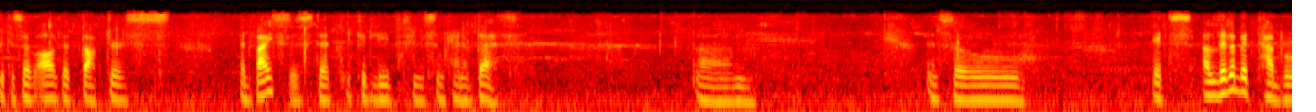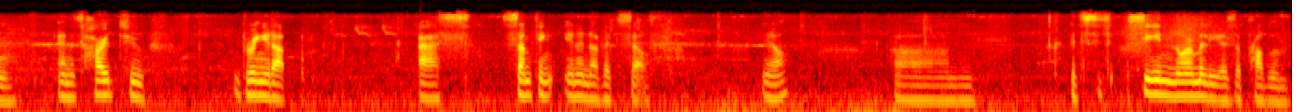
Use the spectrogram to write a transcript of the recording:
because of all the doctors' advices that it could lead to some kind of death. Um, and so it's a little bit taboo and it's hard to bring it up as something in and of itself you know? Um, it's seen normally as a problem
